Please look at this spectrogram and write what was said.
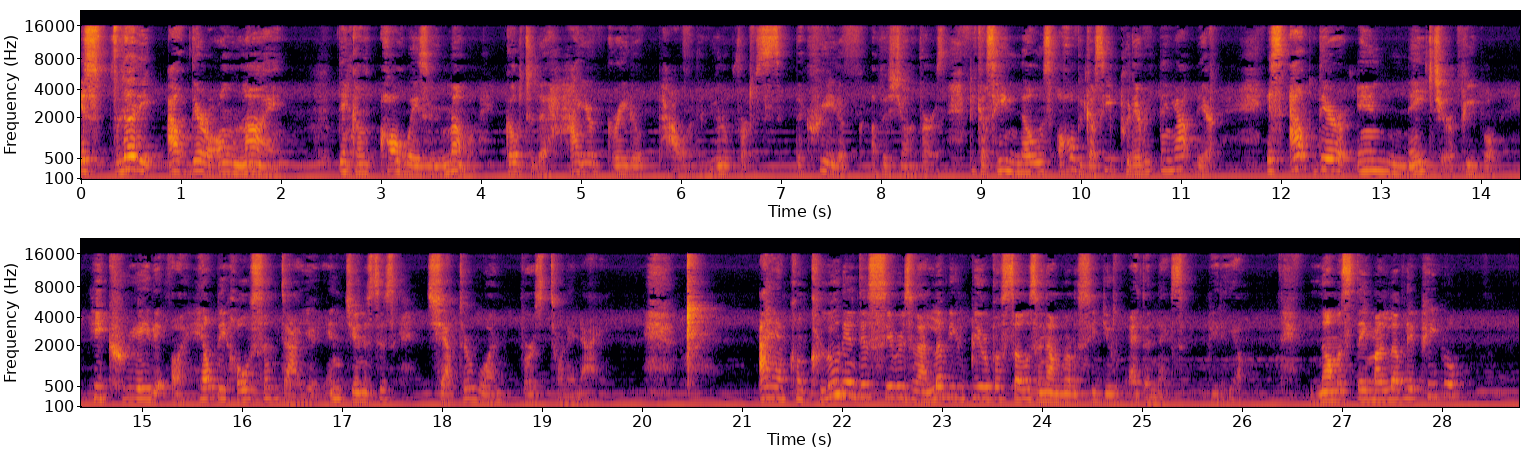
It's flooded out there online. Then can always remember, go to the higher, greater power, of the universe, the creator of this universe, because he knows all, because he put everything out there. It's out there in nature, people. He created a healthy, wholesome diet in Genesis chapter 1, verse 29. I am concluding this series, and I love you, beautiful souls, and I'm going to see you at the next video. Namaste, my lovely people.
